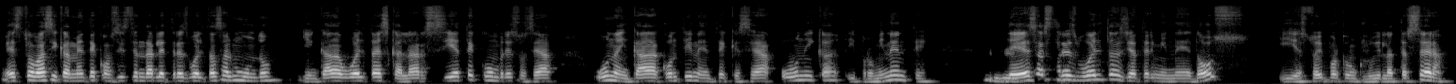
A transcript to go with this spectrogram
Esto básicamente consiste en darle tres vueltas al mundo y en cada vuelta escalar siete cumbres, o sea, una en cada continente que sea única y prominente. De esas tres vueltas ya terminé dos y estoy por concluir la tercera.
